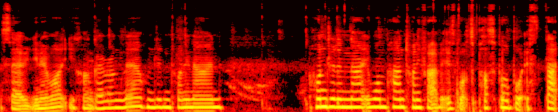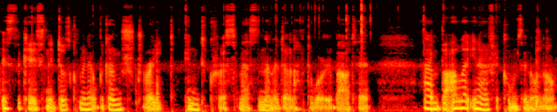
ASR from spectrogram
So you know what, you can't go wrong there, 129 £191.25 is what's possible, but if that is the case and it does come in, it'll be going straight into Christmas and then I don't have to worry about it. Um, but I'll let you know if it comes in or not.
